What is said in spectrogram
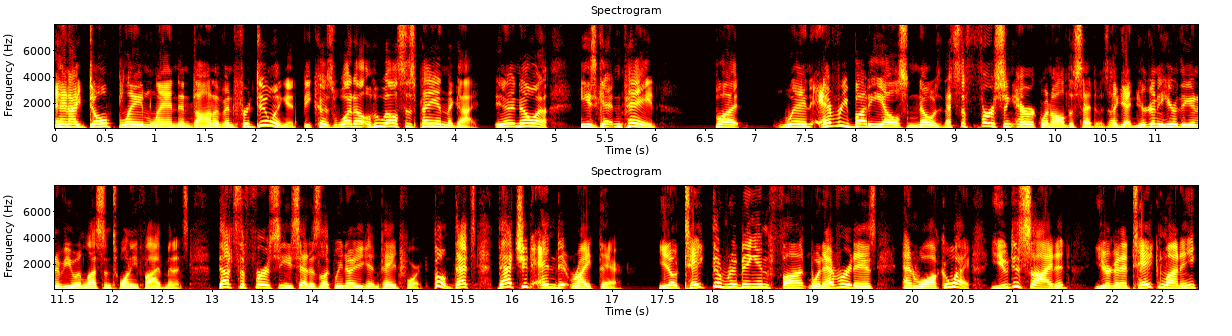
And I don't blame Landon Donovan for doing it because what who else is paying the guy? You know, he's getting paid. But when everybody else knows, that's the first thing Eric Wynalda said to us. Again, you're going to hear the interview in less than 25 minutes. That's the first thing he said is, "Look, we know you're getting paid for it." Boom. That's that should end it right there. You know, take the ribbing in front, whatever it is, and walk away. You decided you're going to take money,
